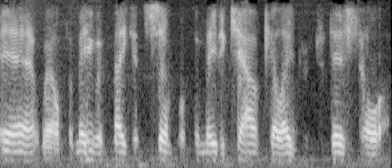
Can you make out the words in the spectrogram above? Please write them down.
uh, well, for me, it would make it simple for me to calculate the traditional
